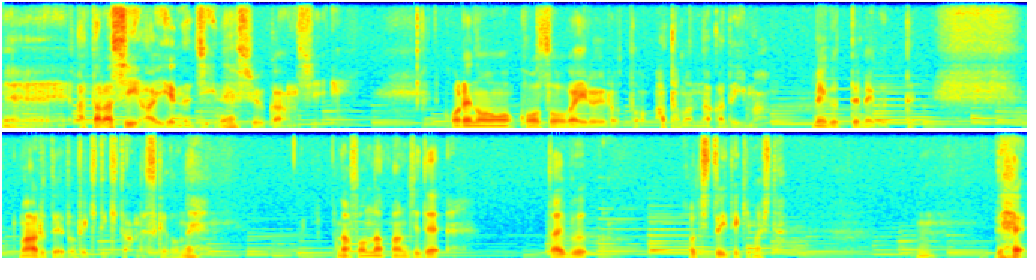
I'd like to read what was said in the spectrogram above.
えー、新しい ING ね週刊誌。これの構想がいろいろと頭の中で今巡って巡って。まあ、ある程度できてきたんですけどね。まあそんな感じでだいぶ落ち着いてきました。うん、で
